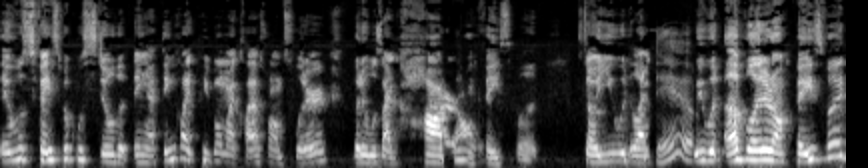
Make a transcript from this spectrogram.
It was Facebook was still the thing. I think like people in my class were on Twitter, but it was like hotter on mm. Facebook. So you would like Damn. we would upload it on Facebook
